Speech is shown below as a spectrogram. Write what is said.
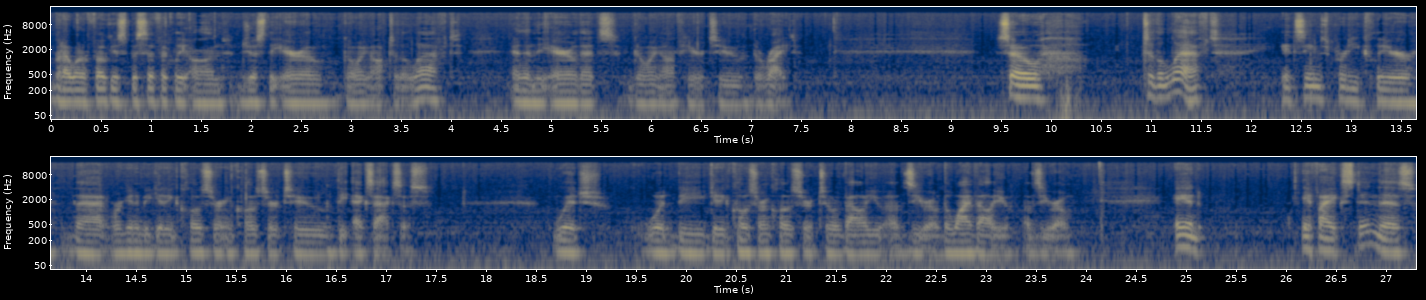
but I want to focus specifically on just the arrow going off to the left and then the arrow that's going off here to the right. So to the left, it seems pretty clear that we're going to be getting closer and closer to the x-axis, which would be getting closer and closer to a value of 0, the y value of 0. And if I extend this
